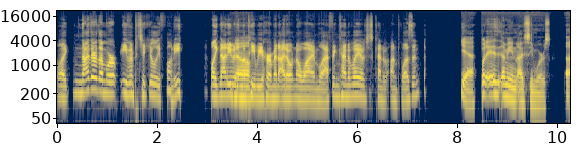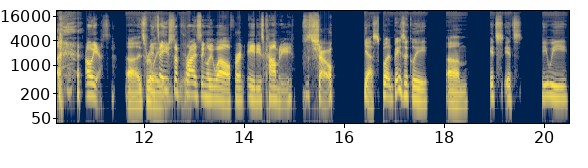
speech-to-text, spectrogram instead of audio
like neither of them were even particularly funny. Like not even in the Pee Wee Herman. I don't know why I'm laughing kind of way. It was just kind of unpleasant. yeah, but it, I mean I've seen worse. Uh, Oh yes, uh, it's really it's aged surprisingly well for an '80s comedy show. Yes, but basically, um, it's it's Pee Wee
